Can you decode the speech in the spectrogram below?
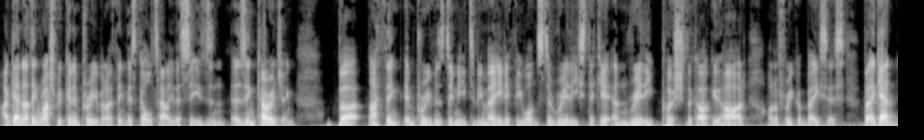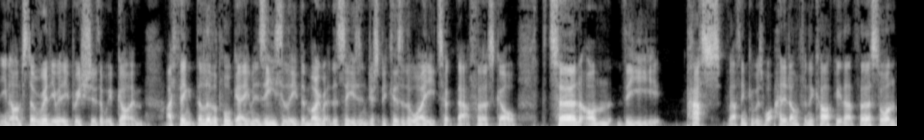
Again, I think Rashford can improve, and I think this goal tally this season is encouraging but I think improvements do need to be made if he wants to really stick it and really push the Lukaku hard on a frequent basis. But again, you know, I'm still really, really appreciative that we've got him. I think the Liverpool game is easily the moment of the season just because of the way he took that first goal. The turn on the pass, I think it was what headed on from Lukaku, that first one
